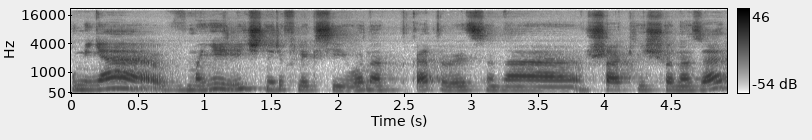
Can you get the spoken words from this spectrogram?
у меня в моей личной рефлексии он откатывается на шаг еще назад,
